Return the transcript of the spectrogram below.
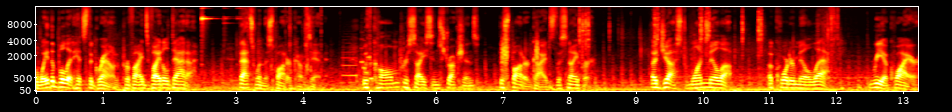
the way the bullet hits the ground provides vital data. That's when the spotter comes in. With calm, precise instructions, the spotter guides the sniper. Adjust one mil up, a quarter mil left, reacquire.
